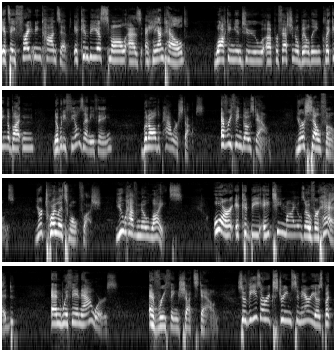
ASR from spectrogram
It's a frightening concept. It can be as small as a handheld, walking into a professional building, clicking a button, nobody feels anything, but all the power stops. Everything goes down. Your cell phones, your toilets won't flush. You have no lights. Or it could be 18 miles overhead, and within hours, everything shuts down. So these are extreme scenarios, but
